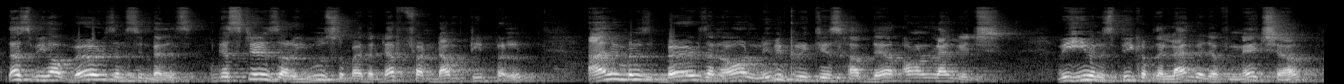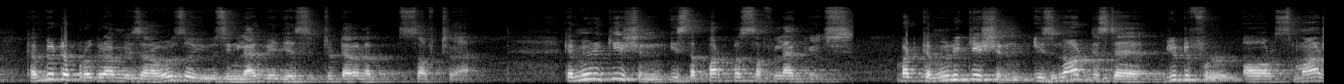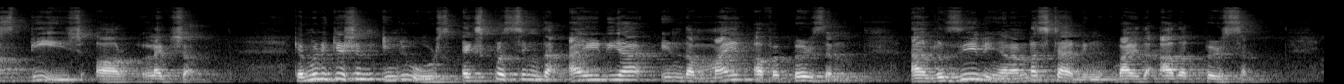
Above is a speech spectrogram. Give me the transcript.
Thus, we have words and symbols. Gestures are used by the deaf and dumb people. Animals, birds, and all living creatures have their own language. We even speak of the language of nature. Computer programmers are also using languages to develop software. Communication is the purpose of language. But communication is not just a beautiful or smart speech or lecture. Communication includes expressing the idea in the mind of a person and receiving an understanding by the other person.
